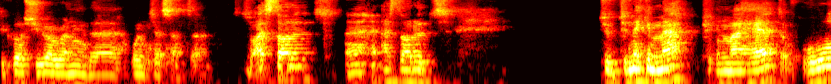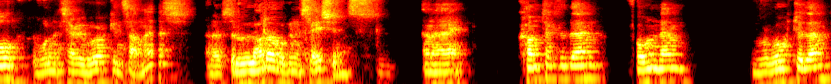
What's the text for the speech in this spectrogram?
because you are running the volunteer center so i started uh, i started to, to make a map in my head of all the voluntary work in Sandnes. And there's a lot of organizations. And I contacted them, phoned them, wrote to them,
